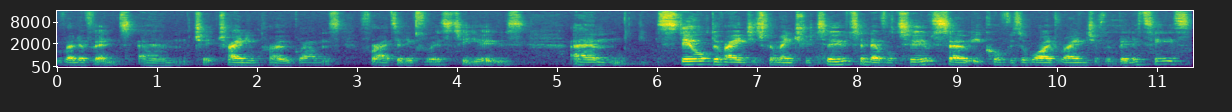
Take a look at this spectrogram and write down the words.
relevant um, training programs for our deliverers to use. Um, still, the range is from entry 2 to level 2, so it covers a wide range of abilities.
